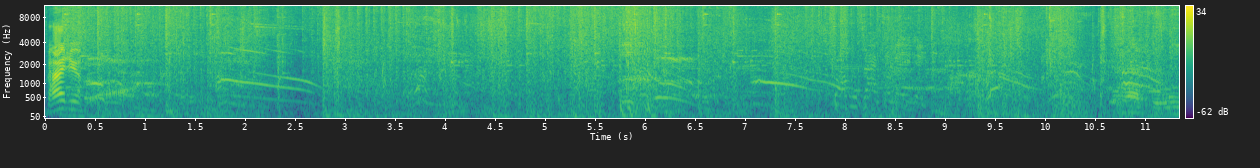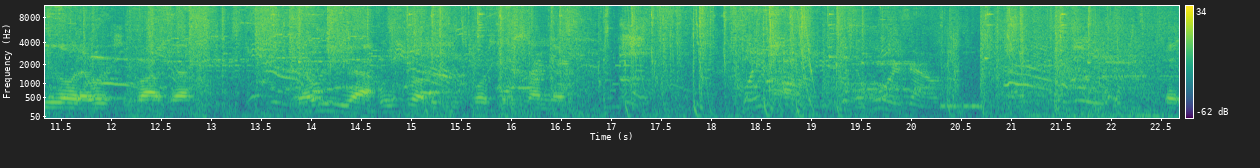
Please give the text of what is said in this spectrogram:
Behind you! Drones activated. Didn't have to reload, I would have survived that. Yeah, we, uh, we still have to keep close to the there. Point A is war zone. But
